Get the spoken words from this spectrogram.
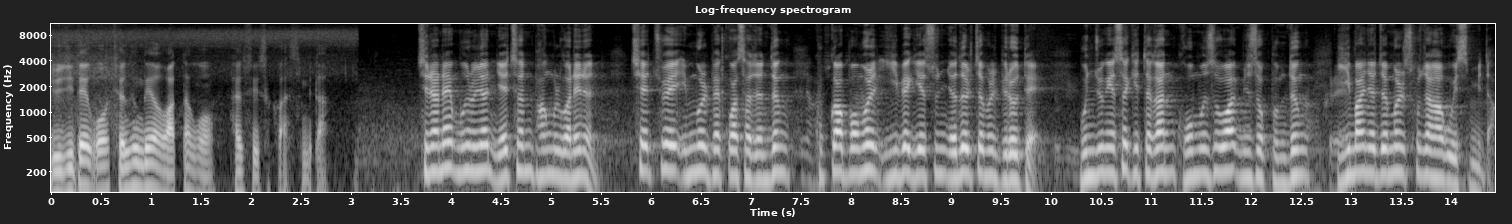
유지되고 전승되어 왔다고 할 수 있을 것 같습니다. 지난해 문을 연 예천 박물관에는 최초의 인물 백과사전 등 국가보물 268점을 비롯해 문중에서 기탁한 고문서와 민속품 등 2만여 점을 소장하고 있습니다.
